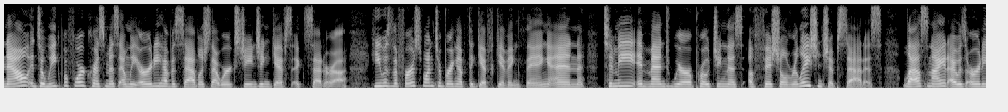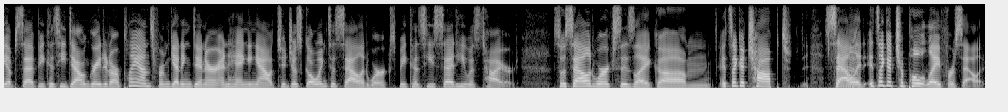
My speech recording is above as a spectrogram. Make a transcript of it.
now it's a week before Christmas and we already have established that we're exchanging gifts, etc. He was the first one to bring up the gift giving thing, and to me, it meant we're approaching this official relationship status. Last night, I was already upset because he downgraded our plans from getting dinner and hanging out to just going to Salad Works because he said he was tired. So Salad Works is like um, it's like a chopped salad. It's like a Chipotle for salad.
